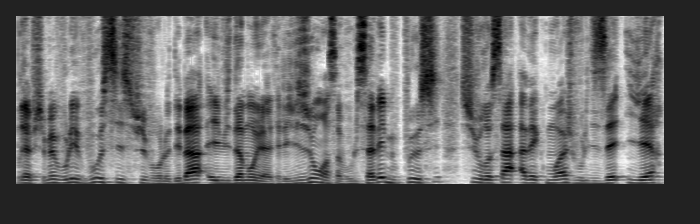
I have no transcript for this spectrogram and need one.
Bref, si jamais vous voulez vous aussi suivre le débat, évidemment il y a la télévision, hein, ça vous le savez, mais vous pouvez aussi suivre ça avec moi, je vous le disais hier,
